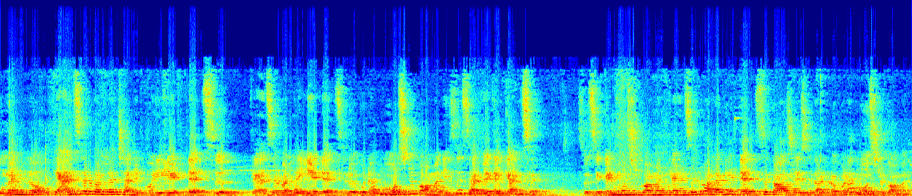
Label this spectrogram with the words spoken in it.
ఉమెన్లో క్యాన్సర్ వల్ల చనిపోయే డెత్స్ క్యాన్సర్ వల్ల అయ్యే డెత్స్లో కూడా most common is cervical cancer. So second most common cancer అలాగే డెత్స్ కాజ్ చేసే దాంట్లో కూడా మోస్ట్ కామన్.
